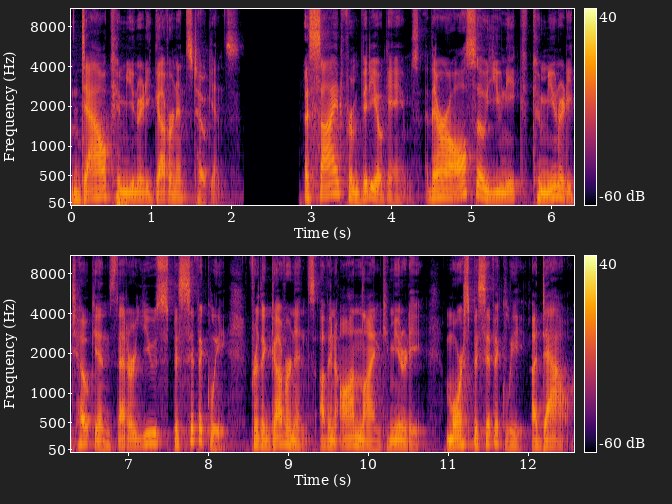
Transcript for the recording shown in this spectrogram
DAO Community Governance Tokens. Aside from video games, there are also unique community tokens that are used specifically for the governance of an online community, more specifically, a DAO.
